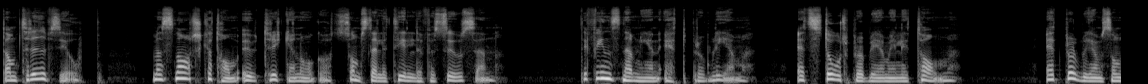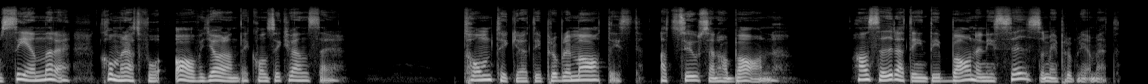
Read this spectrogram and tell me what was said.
De trivs ihop, men snart ska Tom uttrycka något som ställer till det för Susan. Det finns nämligen ett problem. Ett stort problem enligt Tom. Ett problem som senare kommer att få avgörande konsekvenser. Tom tycker att det är problematiskt att Susan har barn. Han säger att det inte är barnen i sig som är problemet.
